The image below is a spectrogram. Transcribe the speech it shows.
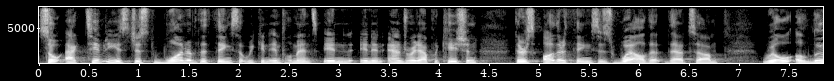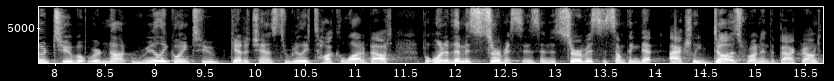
So activity is just one of the things that we can implement in, in an Android application. There's other things as well that, that um, will allude to, but we're not really going to get a chance to really talk a lot about. But one of them is services, and a service is something that actually does run in the background.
